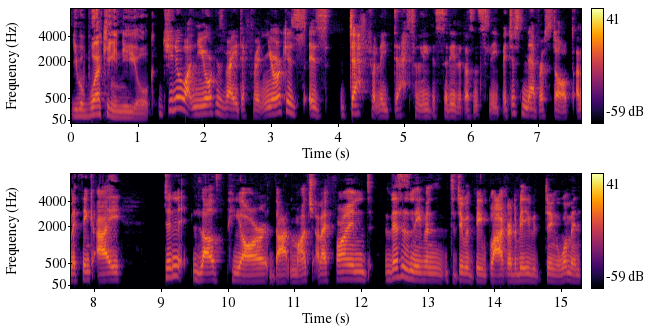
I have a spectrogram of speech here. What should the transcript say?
you were working in New York. Do you know what? New York is very different. New York is is definitely, definitely the city that doesn't sleep. It just never stopped. And I think I didn't love PR that much. And I find this isn't even to do with being black or to be with being a woman.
